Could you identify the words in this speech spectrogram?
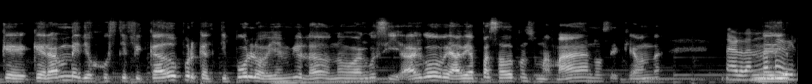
que, que, era medio justificado porque al tipo lo habían violado, ¿no? O algo así, algo había pasado con su mamá, no sé qué onda. La verdad no me vi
